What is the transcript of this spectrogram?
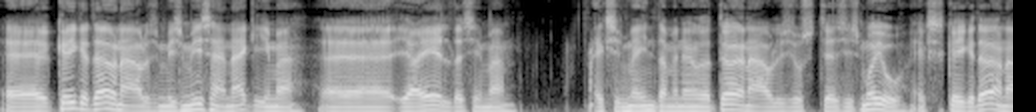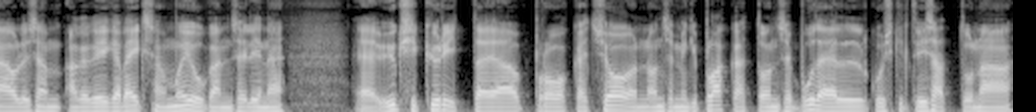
Eh, kõige tõenäolisem, mis me ise nägime ja eeldasime ehk siis me hindame nii-öelda tõenäolisust ja siis mõju, ehk siis kõige tõenäolisem, aga kõige väiksema mõjuga on selline äh, üksiküritaja provokatsioon, on see mingi plakat, on see pudel kuskilt visatuna,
